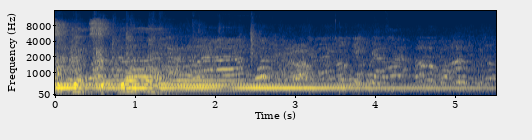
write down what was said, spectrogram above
สุดยอดสุดยอด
